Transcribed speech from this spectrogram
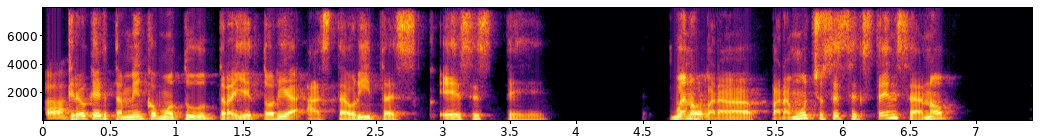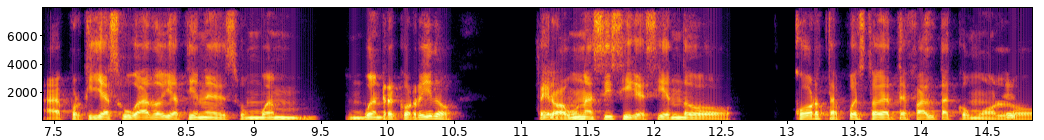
Ah. Creo que también como tu trayectoria hasta ahorita es, es este, bueno, para, para muchos es extensa, ¿no? Ah, porque ya has jugado, ya tienes un buen, un buen recorrido, pero aún así sigue siendo corta, pues todavía te falta como lo,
